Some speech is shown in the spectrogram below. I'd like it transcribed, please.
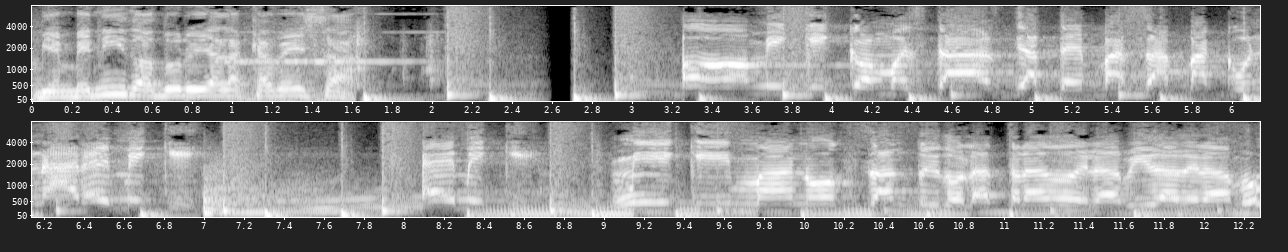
bienvenido a Duro y a la Cabeza. Miki, ¿cómo estás? ¿Ya te vas a vacunar, eh, Miki? Eh, Miki. Miki, mano santo idolatrado de la vida del amor.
